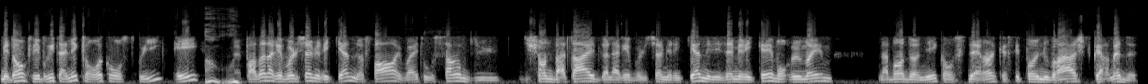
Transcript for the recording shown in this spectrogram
Mais donc, les Britanniques l'ont reconstruit et ah, euh, pendant la Révolution américaine, le fort, il va être au centre du, du champ de bataille de la Révolution américaine et les Américains vont eux-mêmes l'abandonner, considérant que c'est pas un ouvrage qui permet de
